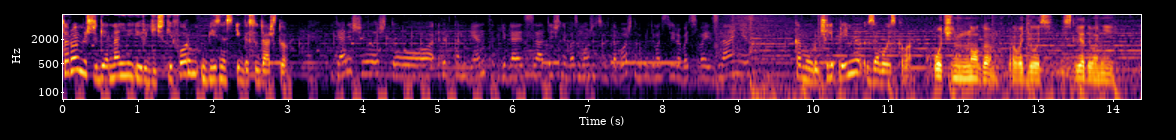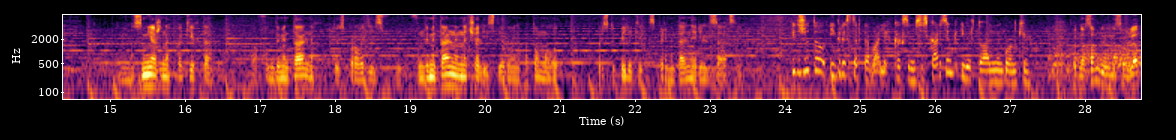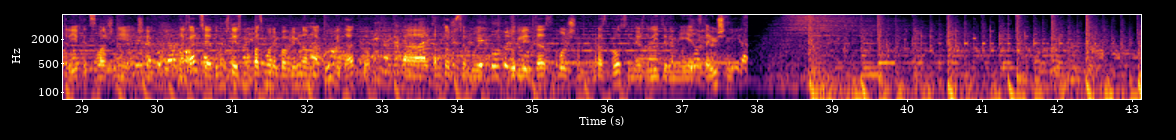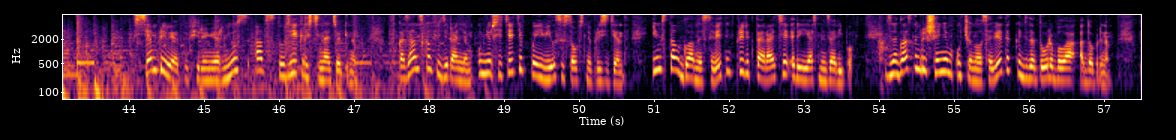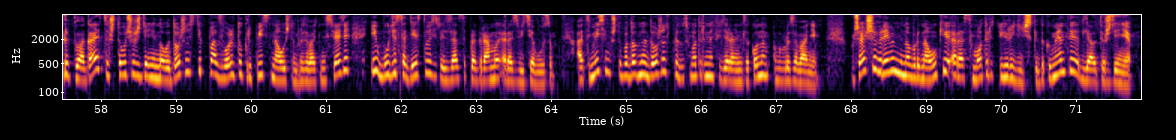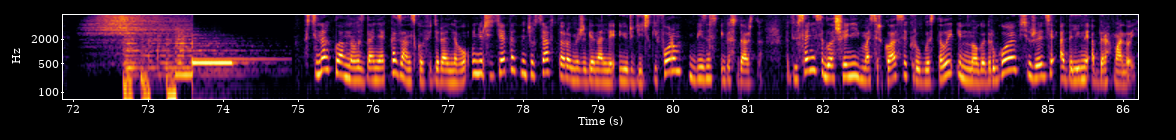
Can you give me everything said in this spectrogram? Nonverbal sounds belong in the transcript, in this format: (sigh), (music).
второй межрегиональный юридический форум «Бизнес и государство». Я решила, что этот конвент является отличной возможностью для того, чтобы продемонстрировать свои знания. Кому вручили премию Завойского? Очень много проводилось исследований смежных каких-то, фундаментальных, то есть проводились фундаментальные в начале исследования, потом мы вот приступили к экспериментальной реализации. Фиджитал игры стартовали, как совместить картинг и виртуальные гонки. Вот на самом деле на симуляторе ехать сложнее, чем на карте. Я думаю, что если мы посмотрим по временам на круге, да, то а, там тоже все будет выглядеть да, с большим разбросом между лидерами и отстающими. Всем привет! В эфире Универ News, а в студии Кристина Отекина. В Казанском федеральном университете появился собственный президент. Им стал главный советник при ректорате Рияс Минзарипов. Единогласным решением ученого совета кандидатура была одобрена. Предполагается, что учреждение новой должности позволит укрепить научно-образовательные связи и будет содействовать реализации программы развития вуза. Отметим, что подобная должность предусмотрена федеральным законом об образовании. В ближайшее время Минобрнауки рассмотрит юридические документы для утверждения стенах главного здания Казанского федерального университета начался второй межрегиональный юридический форум «Бизнес и государство». Подписание соглашений, мастер-классы, круглые столы и многое другое в сюжете Аделины Абдрахмановой.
